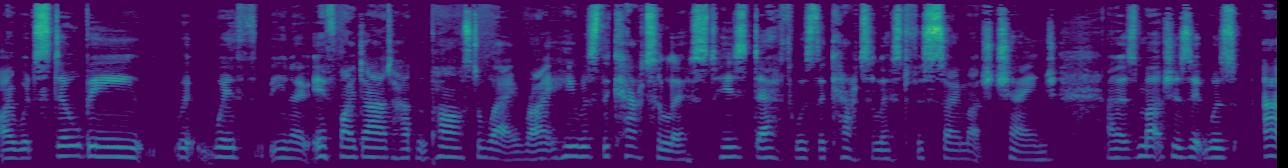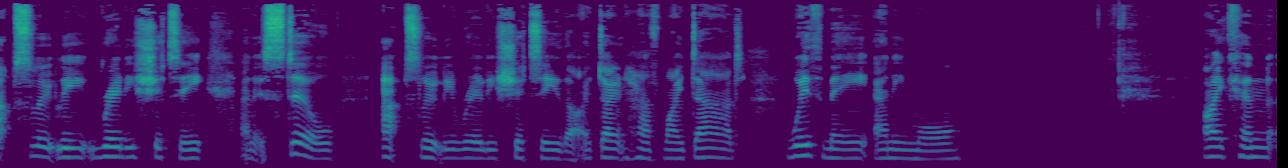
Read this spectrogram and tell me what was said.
I would still be with, you know, if my dad hadn't passed away, right? He was the catalyst. His death was the catalyst for so much change. And as much as it was absolutely really shitty, and it's still absolutely really shitty that I don't have my dad with me anymore, I can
